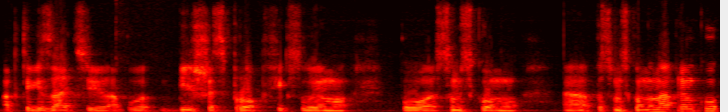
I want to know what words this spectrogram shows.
активізацію або більше спроб фіксуємо по сумському, е, по сумському напрямку.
